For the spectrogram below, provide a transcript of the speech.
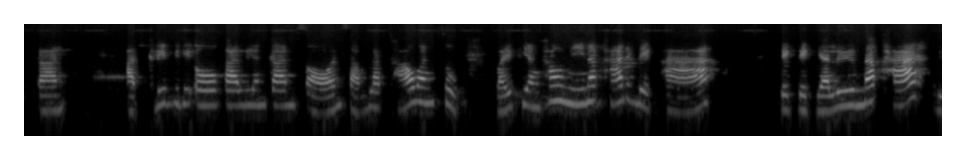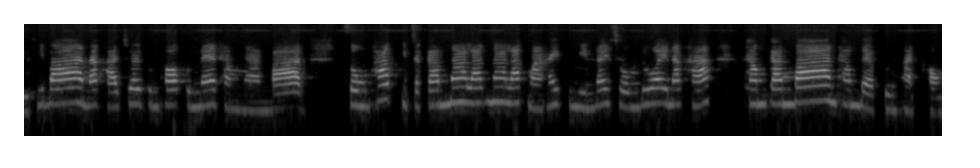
บการอัดคลิปวิดีโอการเรียนการสอนสำหรับเช้าวันศุกร์ไว้เพียงเท่านี้นะคะ เด็กๆค่ะ เด็กๆ อย่าลืมนะคะ อยู่ที่บ้านนะคะ ช่วยคุณพ่อคุณแม่ทำงานบ้านส่งภาพกิจกรรมน่ารักน่ารักมาให้คุณมินได้ชมด้วยนะคะทำการบ้านทำแบบฝึกหัดของ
